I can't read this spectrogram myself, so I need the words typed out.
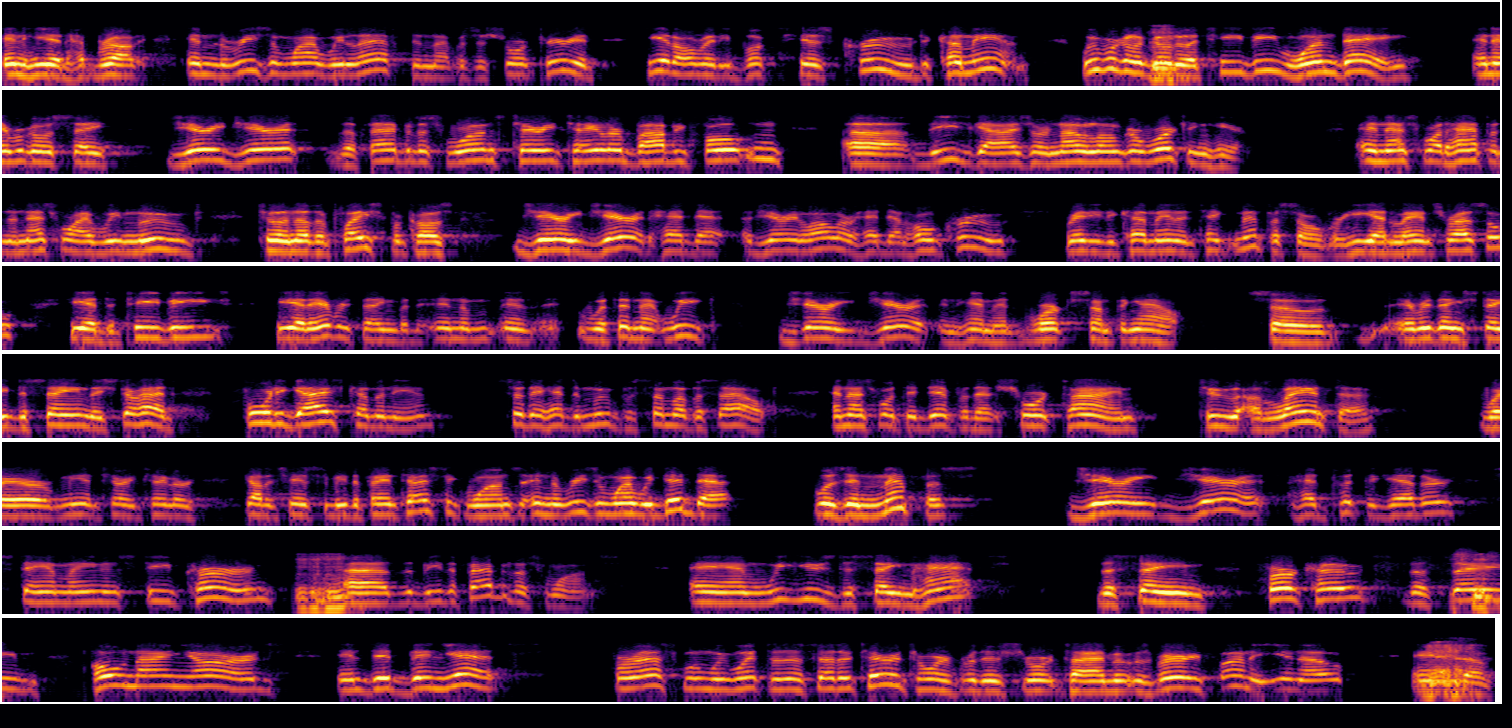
and he had brought. And the reason why we left, and that was a short period, he had already booked his crew to come in. We were going to go to a TV one day, and they were going to say, Jerry Jarrett, the Fabulous Ones, Terry Taylor, Bobby Fulton, uh, these guys are no longer working here. And that's what happened, and that's why we moved to another place because Jerry Jarrett had that, Jerry Lawler had that whole crew ready to come in and take Memphis over. He had Lance Russell, he had the TVs, he had everything, but in, the, in within that week, Jerry Jarrett and him had worked something out. So everything stayed the same. They still had 40 guys coming in, so they had to move some of us out. And that's what they did for that short time to Atlanta, where me and Terry Taylor got a chance to be the fantastic ones. And the reason why we did that was in Memphis, Jerry Jarrett had put together Stan Lane and Steve Keirn mm-hmm. uh, to be the fabulous ones. And we used the same hats, the same fur coats, the same whole nine yards, and did vignettes for us when we went to this other territory for this short time. It was very funny, you know. And yeah. uh,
